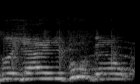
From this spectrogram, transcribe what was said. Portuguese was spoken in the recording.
No jij in die.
